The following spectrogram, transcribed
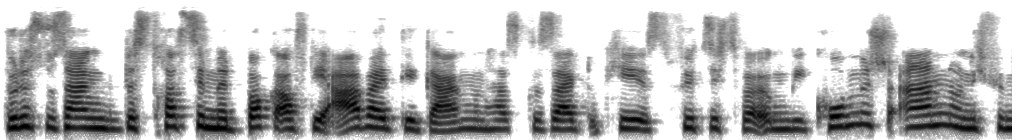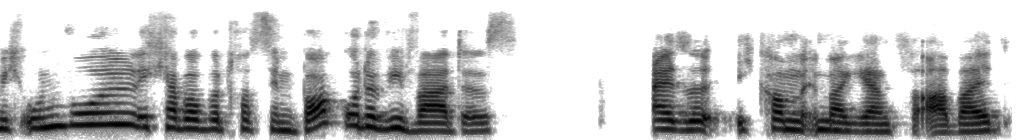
würdest du sagen, du bist trotzdem mit Bock auf die Arbeit gegangen und hast gesagt, okay, es fühlt sich zwar irgendwie komisch an und ich fühle mich unwohl, ich habe aber trotzdem Bock oder wie war das? Also ich komme immer gern zur Arbeit.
